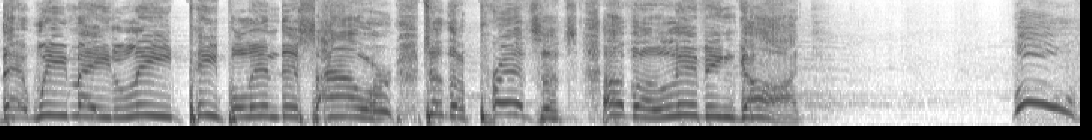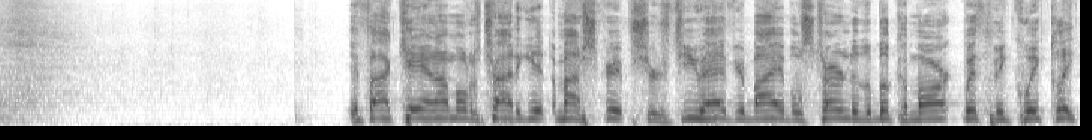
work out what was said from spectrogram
that we may lead people in this hour to the presence of a living God. Woo! If I can, I'm going to try to get to my scriptures. If you have your Bibles, turn to the book of Mark with me quickly.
